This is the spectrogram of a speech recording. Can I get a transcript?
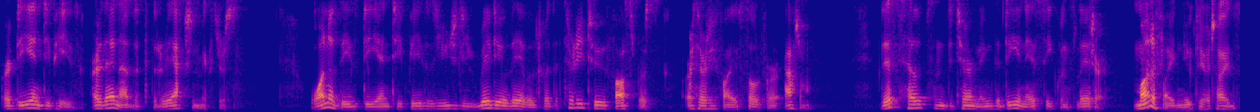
or DNTPs, are then added to the reaction mixtures. One of these DNTPs is usually radiolabeled with a 32 phosphorus or 35 sulfur atom. This helps in determining the DNA sequence later. Modified nucleotides,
